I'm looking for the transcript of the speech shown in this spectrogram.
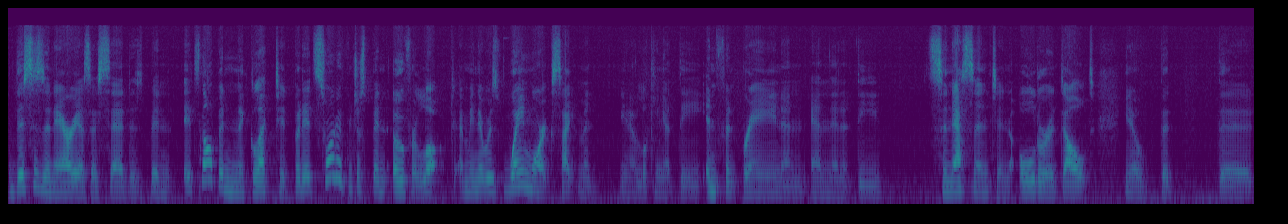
This is an area, as I said, has been, it's not been neglected, but it's sort of just been overlooked. I mean, there was way more excitement, you know, looking at the infant brain and, and then at the senescent and older adult, you know, the, the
